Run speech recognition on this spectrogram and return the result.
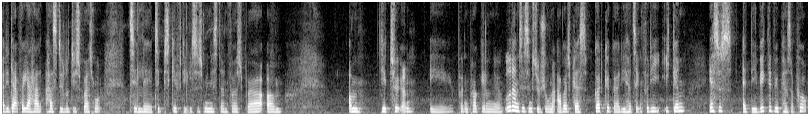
Og det er derfor, jeg har, har stillet de spørgsmål til, øh, til beskæftigelsesministeren for at spørge om, om direktøren øh, på den pågældende uddannelsesinstitution og arbejdsplads godt kan gøre de her ting. Fordi igen, jeg synes, at det er vigtigt, at vi passer på,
